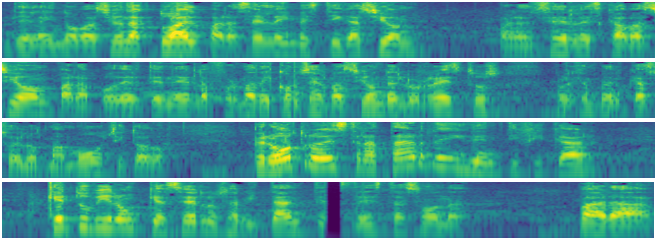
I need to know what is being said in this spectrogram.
la innovación actual para hacer la investigación, para hacer la excavación, para poder tener la forma de conservación de los restos, por ejemplo en el caso de los mamuts y todo. Pero otro es tratar de identificar qué tuvieron que hacer los habitantes de esta zona para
